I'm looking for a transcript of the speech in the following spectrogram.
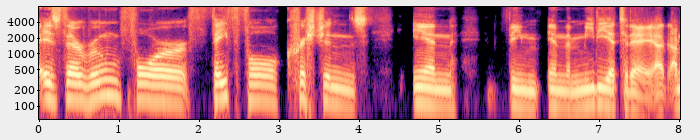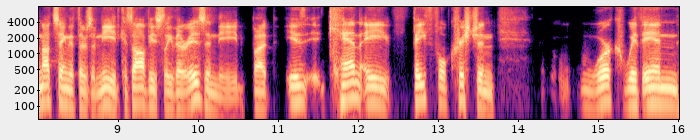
Is there room for faithful Christians in the in the media today? I, am not saying that there's a need because obviously there is a need but is can a faithful christian work within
